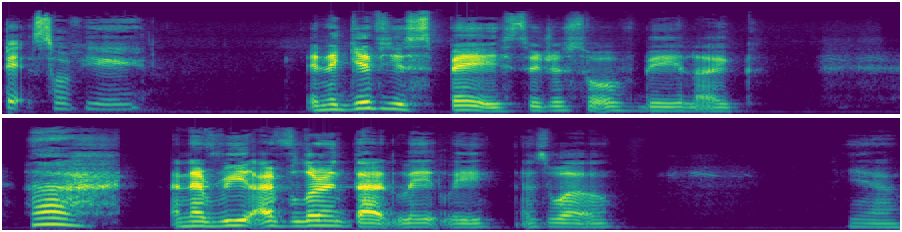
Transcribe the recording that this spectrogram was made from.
bits of you. and it gives you space to just sort of be like ah and i've re- i've learned that lately as well yeah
